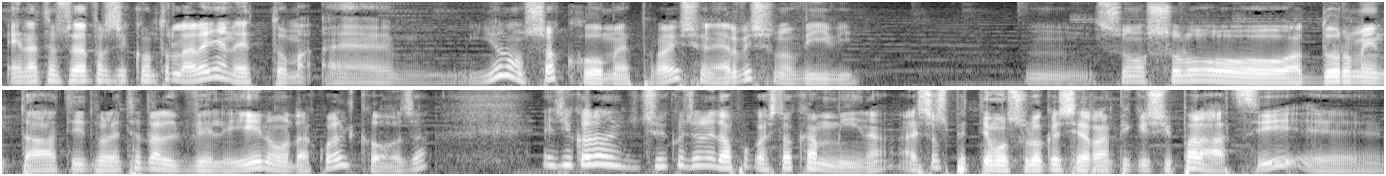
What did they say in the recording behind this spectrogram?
è andato in ospedale a farsi controllare e gli hanno detto: Ma ehm, io non so come, però i suoi nervi sono vivi. Mm, sono solo addormentati probabilmente dal veleno o da qualcosa. E 5 giorni dopo questo cammina. Adesso aspettiamo solo che si arrampichi sui palazzi e,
